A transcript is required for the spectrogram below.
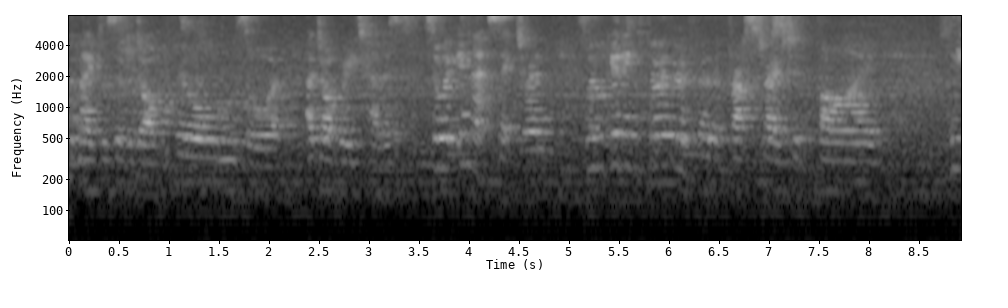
the makers of adult films or adult retailers. So we're in that sector and we were getting further and further frustrated by the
